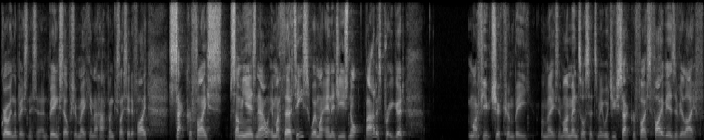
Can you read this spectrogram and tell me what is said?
growing the business and being selfish and making that happen. Because I said, if I sacrifice some years now in my 30s where my energy is not bad, it's pretty good, my future can be amazing. My mentor said to me, Would you sacrifice five years of your life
